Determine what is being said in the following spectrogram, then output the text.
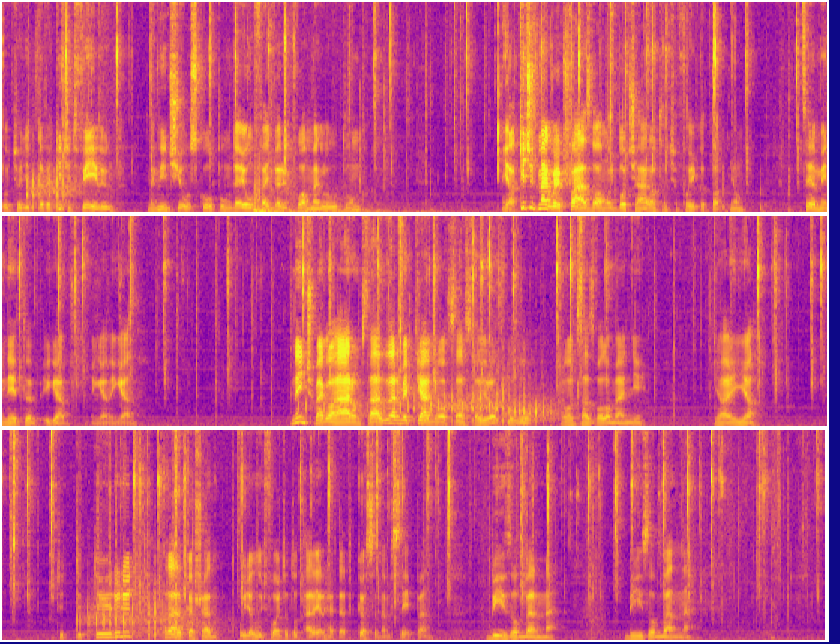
Úgyhogy itt egy kicsit félünk. Meg nincs jó szkópunk, de jó fegyverünk van, meg lootunk. Ja, kicsit meg vagyok fázva amúgy, bocsánat, hogyha folyik a taknyom. Cél minél több, igen, igen, igen. Nincs meg a 300 ezer, még kell 800 feliratkozó. 800 valamennyi. Jaj, ja. Lelkesen ugyanúgy folytatott elérheted. Köszönöm szépen. Bízom benne. Bízom benne.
